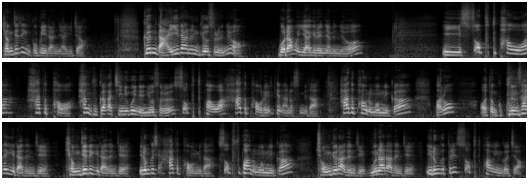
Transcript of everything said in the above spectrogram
경제적인 부분이라는 이야기죠. 그 나이라는 교수는요, 뭐라고 이야기를 했냐면요, 이 소프트 파워와 하드 파워, 한 국가가 지니고 있는 요소를 소프트 파워와 하드 파워로 이렇게 나눴습니다. 하드 파워는 뭡니까? 바로 어떤 그 군사력이라든지 경제력이라든지 이런 것이 하드 파워입니다. 소프트 파워는 뭡니까? 종교라든지 문화라든지 이런 것들이 소프트 파워인 거죠.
